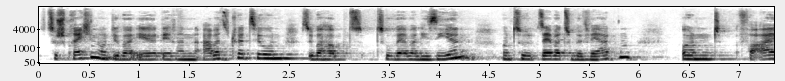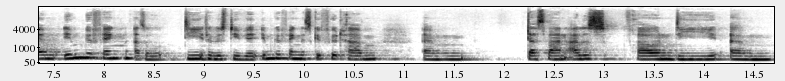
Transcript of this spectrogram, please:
zu sprechen und über ihr, deren Arbeitssituation es überhaupt zu verbalisieren und zu, selber zu bewerten. Und vor allem im Gefängnis, also die Interviews, die wir im Gefängnis geführt haben, ähm, das waren alles Frauen, die, ähm,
